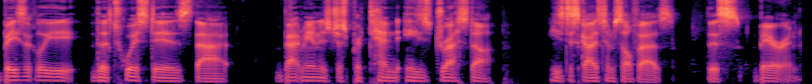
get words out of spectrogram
basically the twist is that Batman is just pretend he's dressed up. He's disguised himself as this Baron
